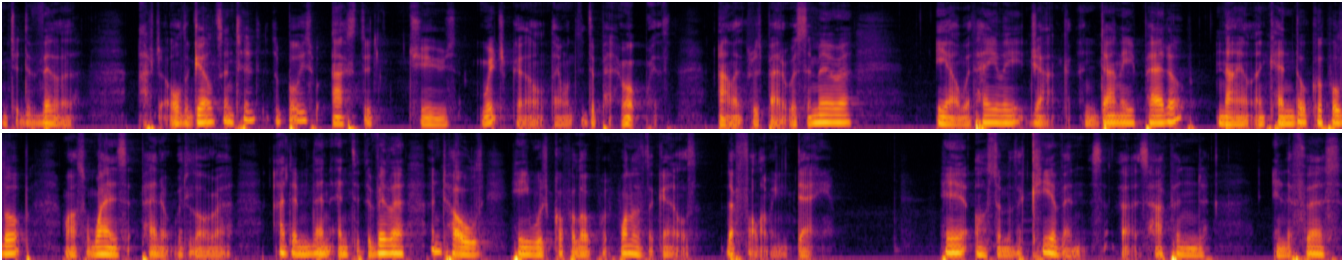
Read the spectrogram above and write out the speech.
entered the villa after all the girls entered, the boys were asked to choose which girl they wanted to pair up with. Alex was paired up with Samira, El with Hayley, Jack and Dani paired up, Niall and Kendall coupled up, whilst Wes paired up with Laura. Adam then entered the villa and told he would couple up with one of the girls the following day. Here are some of the key events that has happened in the first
